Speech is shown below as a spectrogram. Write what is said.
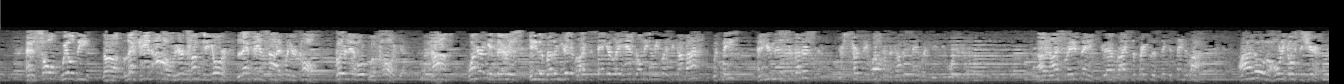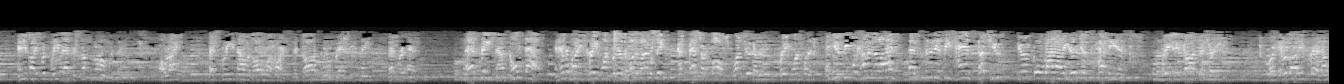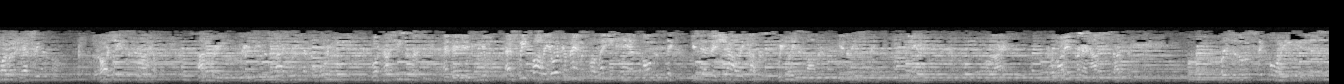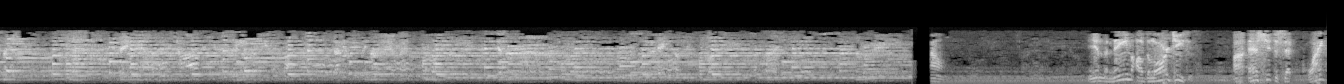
And so will the, the left hand aisle will come to your left hand side when you're called. Brother Neville will call you. Now, wonder if there is any of the brethren here that would like to stand here to lay hands on these people as you come by with me. Any of you minister brothers, you're certainly welcome to come and stand with me if you want to do it. Not an isolated thing. You have rights to pray for the sick the same as I. I know the Holy Ghost is here. Anybody would believe that there's something wrong with them. All right? Let's believe now with all of our hearts that God will grant these things that we're asking. Have faith now, don't doubt. And everybody pray one for the other. What the Bible says, confess our faults one to another, pray one for the other. And you people coming in the line, as soon as these hands touch you, you go right out of here just happy and praising God that you're healed. Or everybody in prayer now, what will it have to Lord Jesus, now help us. I pray, through Jesus Christ, that the Holy Ghost will touch each person and they healed. As we follow your commandments for laying hands on the sick, you said they shall recover. We believe it, Father, in Jesus' name. All right? Everybody in prayer now as we start to pray. First is a little sick Now, in the name of the Lord Jesus, I ask you to set quiet,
